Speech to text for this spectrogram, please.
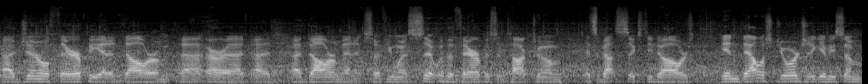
uh, general therapy at a dollar uh, or a, a, a, dollar a minute. So if you want to sit with a therapist and talk to them, it's about sixty dollars. In Dallas, Georgia, to give you some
